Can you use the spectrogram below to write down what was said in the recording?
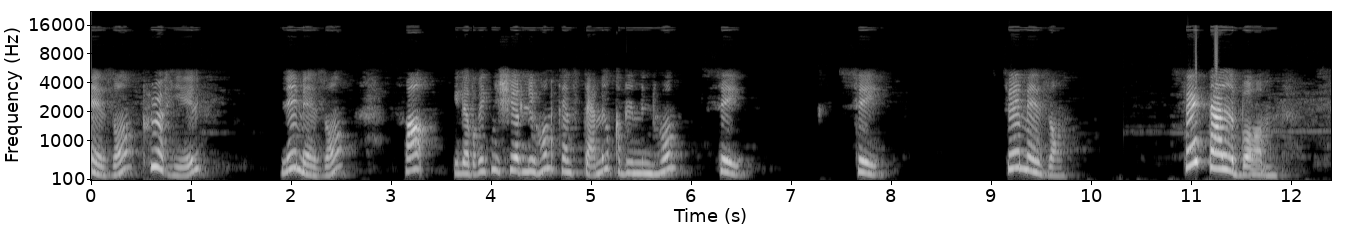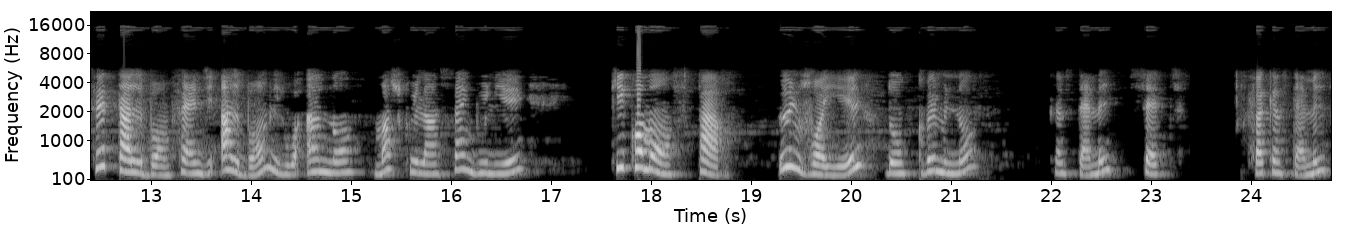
maisons pluriel les maisons فإلا بغيت نشير لهم كنستعمل قبل منهم ces ces ces maisons cet album cet album فعندي album اللي هو un nom masculin singulier qui commence par une voyelle donc قبل منه كنستعمل cet فكنستعمل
